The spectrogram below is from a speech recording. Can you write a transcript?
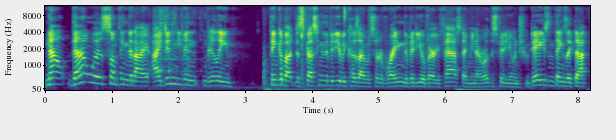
Now, that was something that I, I didn't even really think about discussing in the video because I was sort of writing the video very fast. I mean, I wrote this video in two days and things like that.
